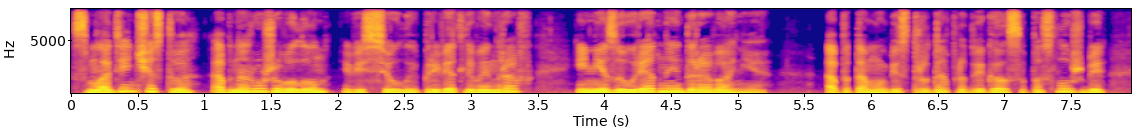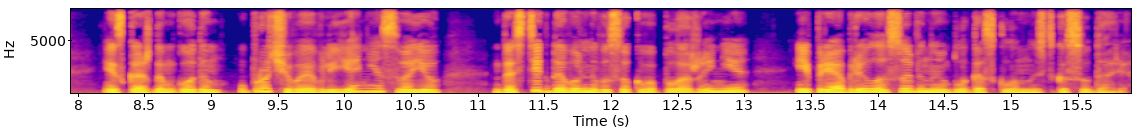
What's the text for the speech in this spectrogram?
С младенчества обнаруживал он веселый, приветливый нрав и незаурядные дарования — а потому без труда продвигался по службе и с каждым годом, упрочивая влияние свое, достиг довольно высокого положения и приобрел особенную благосклонность государя.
